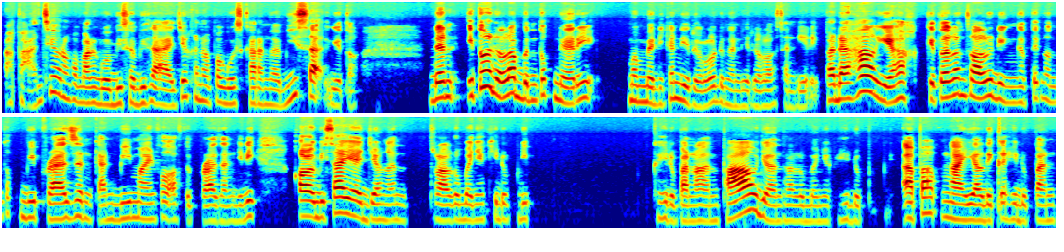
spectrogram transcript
apaan sih orang kemarin gue bisa-bisa aja kenapa gue sekarang nggak bisa gitu dan itu adalah bentuk dari membandingkan diri lo dengan diri lo sendiri. Padahal ya, kita kan selalu diingetin untuk be present kan, be mindful of the present. Jadi kalau bisa ya jangan terlalu banyak hidup di kehidupan lampau, jangan terlalu banyak hidup apa ngayal di kehidupan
